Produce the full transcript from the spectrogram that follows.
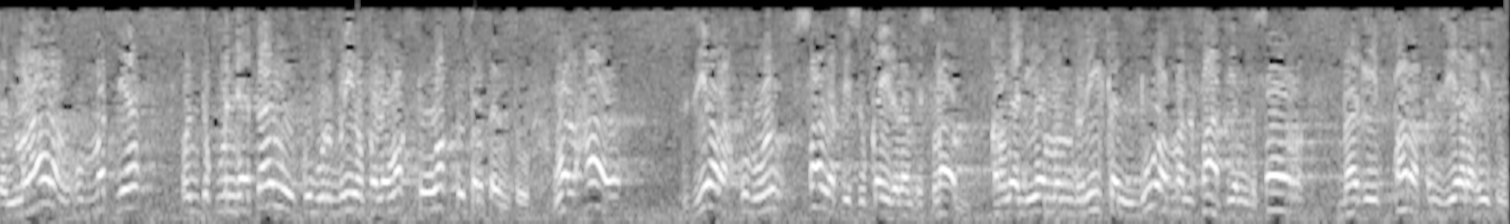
dan melarang umatnya untuk mendatangi kubur beliau pada waktu-waktu tertentu. Walhal ziarah kubur sangat disukai dalam Islam karena dia memberikan dua manfaat yang besar bagi para penziarah itu.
